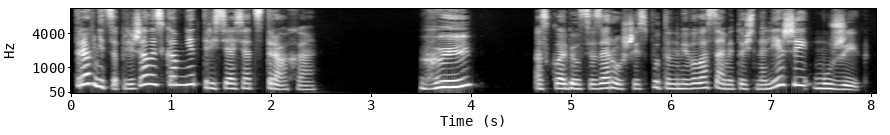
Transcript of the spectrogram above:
Травница прижалась ко мне, трясясь от страха. «Гы!» — осклабился заросший спутанными волосами точно леший мужик —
